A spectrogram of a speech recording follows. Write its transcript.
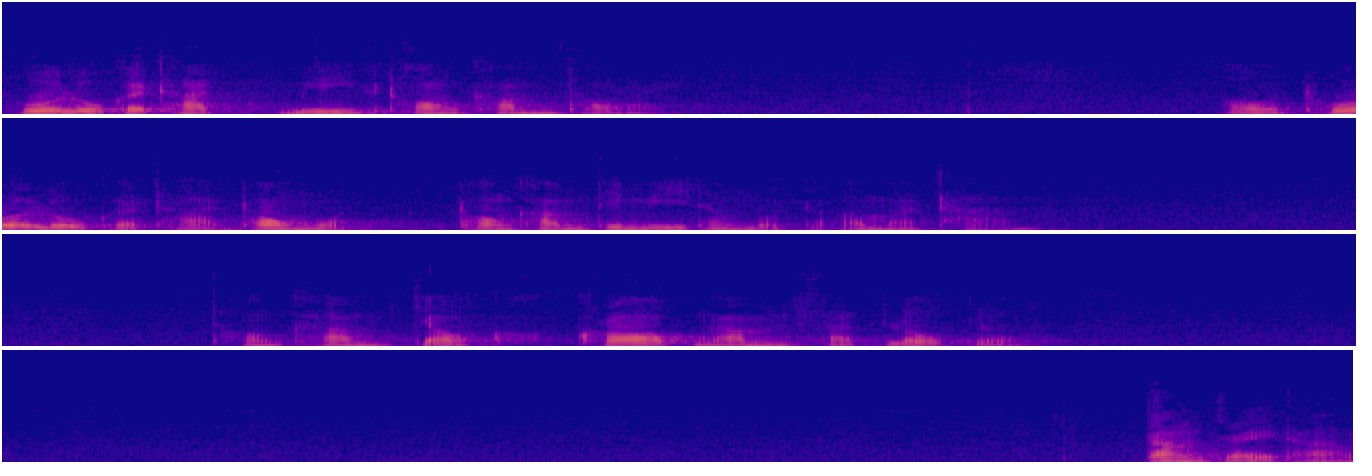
ทั่วโลกธาตุมีทองคำเท่าไหร่ เอาทั่วโลกธาตุทองหมด ทองคำที่มีทั้งหมดเอามาถาม ทองคำเจ้าครอบงำสัตว์โลกเหรอ ตั้งใจถาม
